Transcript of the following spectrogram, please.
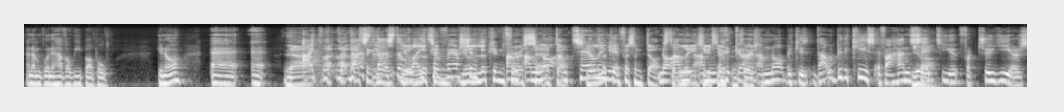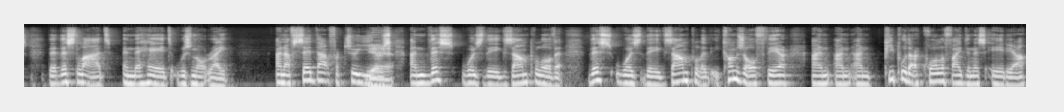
and I'm going to have a wee bubble, you know. Uh, uh, no, I, I, that's I that's the lighter looking, version. You're looking for I'm, a I'm set not, of dots. I'm telling you're looking you, for some dots no, that I'm, leads you I'm, to your Grant, conclusion. I'm not because that would be the case if I hadn't You said are. to you for two years that this lad in the head was not right. And I've said that for two years, Yeah. and this was the example of it. This was the example that he comes off there, and and and people that are qualified in this area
